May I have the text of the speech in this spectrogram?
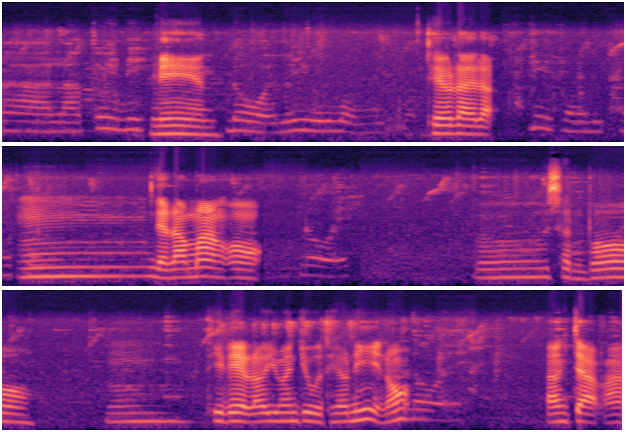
ลาลาตุ้ยนี่แม่นโดยมาอยู่หม่องแถวใดล่ะนี่แถวนี้แถวอืมเดี๋ยวเรามั่างออกโดยเออฉันบ่อืมทีเด็กเราอยู่มันอยู่แถวนี้เนาะโดยหลังจากอ่า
